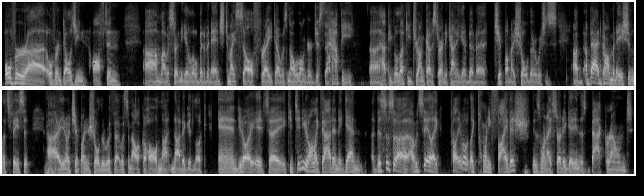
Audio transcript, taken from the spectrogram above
over uh, overindulging often. Um, I was starting to get a little bit of an edge to myself, right? I was no longer just the happy uh, happy-go-lucky drunk, I was starting to kind of get a bit of a chip on my shoulder, which is a, a bad combination. Let's face it. Uh, you know, chip on your shoulder with uh, with some alcohol, not not a good look. And you know, it uh, it continued on like that. And again, this is uh, I would say like probably about like 25 ish is when I started getting this background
